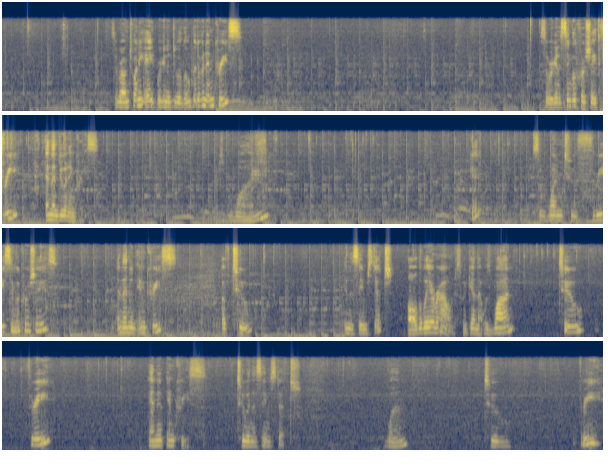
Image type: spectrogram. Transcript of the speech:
So round 28 we're going to do a little bit of an increase. So we're going to single crochet three and then do an increase. One, two, three single crochets and then an increase of two in the same stitch all the way around. So again that was one, two, three, and an increase, two in the same stitch. One, two, three,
